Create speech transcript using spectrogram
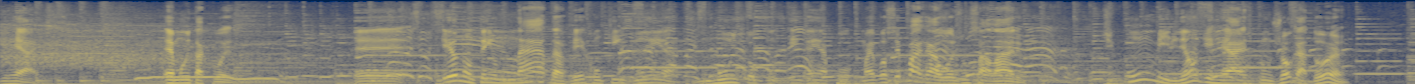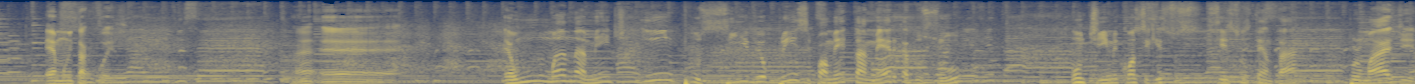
de reais. É muita coisa. É, eu não tenho nada a ver com quem ganha muito ou com quem ganha pouco. Mas você pagar hoje um salário de um milhão de reais para um jogador é muita coisa. É, é, é humanamente impossível, principalmente na América do Sul, um time conseguir se sustentar por mais de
